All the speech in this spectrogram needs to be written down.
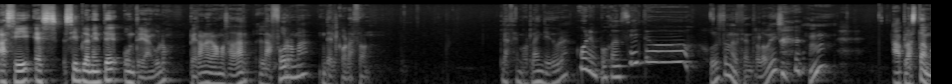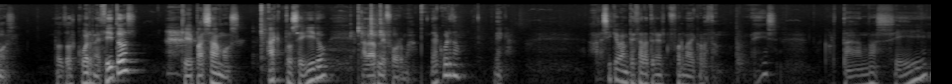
Así es simplemente un triángulo, pero ahora le vamos a dar la forma del corazón. Le hacemos la hendidura Un empujoncito. justo en el centro, ¿lo veis? ¿Mm? Aplastamos los dos cuernecitos que pasamos acto seguido a darle forma. ¿De acuerdo? Venga. Ahora sí que va a empezar a tener forma de corazón. ¿Veis? Cortando así,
